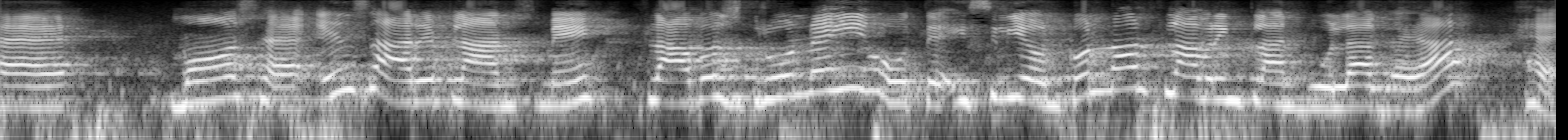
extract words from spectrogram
है मॉस है इन सारे प्लांट्स में फ्लावर्स ग्रो नहीं होते इसलिए उनको नॉन फ्लावरिंग प्लांट बोला गया है।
